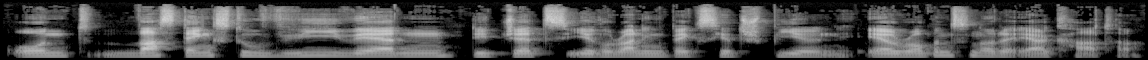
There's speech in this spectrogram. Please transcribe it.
Und was denkst du, wie werden die Jets ihre Running Backs jetzt spielen? Eher Robinson oder eher Carter?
